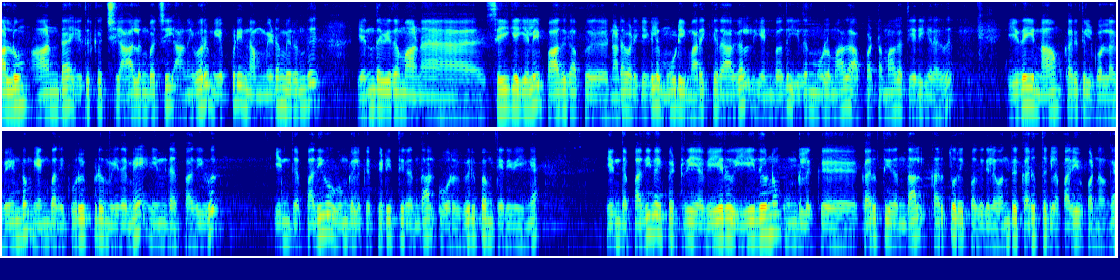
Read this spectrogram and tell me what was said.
ஆளும் ஆண்ட எதிர்க்கட்சி ஆளுங்கட்சி அனைவரும் எப்படி நம்மிடமிருந்து எந்த விதமான செய்கைகளை பாதுகாப்பு நடவடிக்கைகளை மூடி மறைக்கிறார்கள் என்பது இதன் மூலமாக அப்பட்டமாக தெரிகிறது. இதை நாம் கருத்தில் கொள்ள வேண்டும் என்பதை குறிப்பிடும் விதமே இந்த பதிவு. இந்த பதிவு உங்களுக்கு பிடித்திருந்தால் ஒரு விருப்பம் தெரிவிங்க. இந்த பதிவை பற்றிய வேறு ஏதேனும் உங்களுக்கு கருத்து இருந்தால் கருத்துரை பகுதியில் வந்து கருத்துக்களை பதிவு பண்ணுங்க.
